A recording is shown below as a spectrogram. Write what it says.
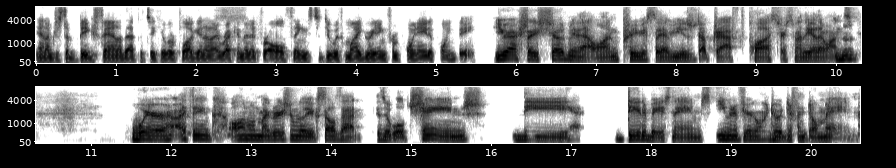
And I'm just a big fan of that particular plugin, and I recommend it for all things to do with migrating from point A to point B. You actually showed me that one. Previously, I've used Updraft Plus or some of the other ones. Mm-hmm where I think all in one migration really excels at is it will change the database names even if you're going to a different domain.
